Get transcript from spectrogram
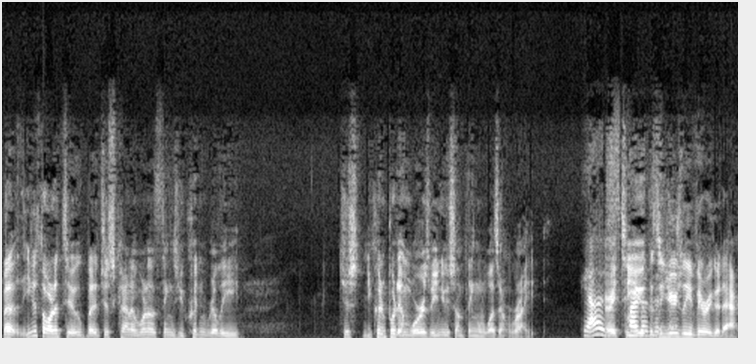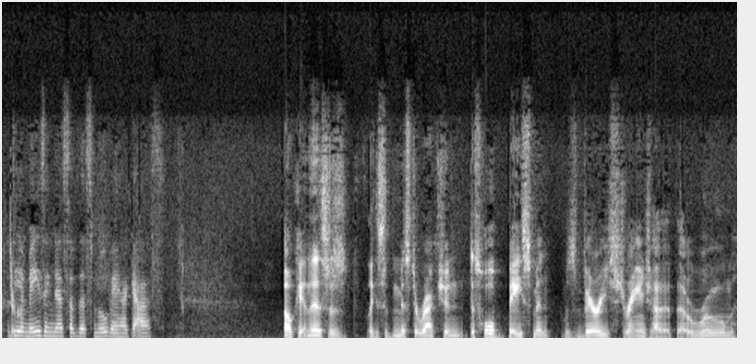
but you thought it too. But it's just kind of one of the things you couldn't really, just you couldn't put it in words, but you knew something wasn't right, Yeah, it's right to you because he's usually a very good actor. the amazingness of this movie, I guess. Okay, and this is like I said, misdirection. This whole basement was very strange. How the, the room.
